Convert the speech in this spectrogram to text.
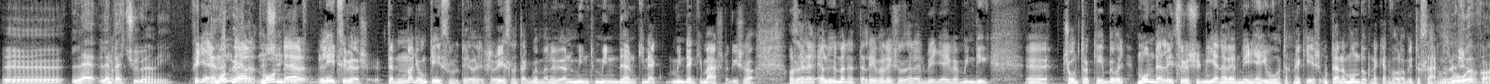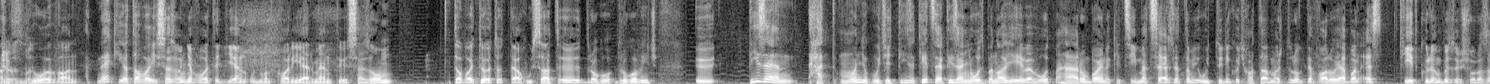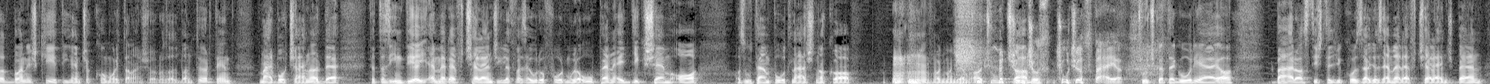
ö, le, lebecsülni. Figyelj, mondd el, mondd el, légy szíves, te nagyon készültél, és részletekben menően, mint mindenkinek, mindenki másnak is a, az előmenetelével és az eredményeivel mindig ö, csontra képbe vagy. Mondd el, légy szíves, hogy milyen eredményei voltak neki, és utána mondok neked valamit a származással jól van, kapcsolatban. Jól van. Hát neki a tavalyi szezonja volt egy ilyen úgymond karriermentő szezon, tavaly töltötte a 20-at Drogovics, ő Tizen, hát mondjuk úgy, hogy 2018-ban nagy éve volt, már három bajnoki címet szerzett, ami úgy tűnik, hogy hatalmas dolog, de valójában ez két különböző sorozatban, és két igencsak komolytalan sorozatban történt. Már bocsánat, de tehát az indiai MRF Challenge, illetve az Euroformula Open egyik sem a, az utánpótlásnak a hogy mondjam, a csúcsa. Csúcsos, csúcsosztálya. Csúcs kategóriája. Bár azt is tegyük hozzá, hogy az MRF Challenge-ben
